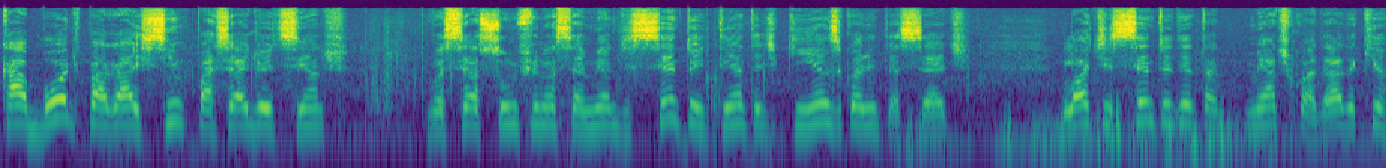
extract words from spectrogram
Acabou de pagar as 5 parcelas de 800, você assume financiamento de 180 de 547, lote de 180 metros quadrados aqui,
